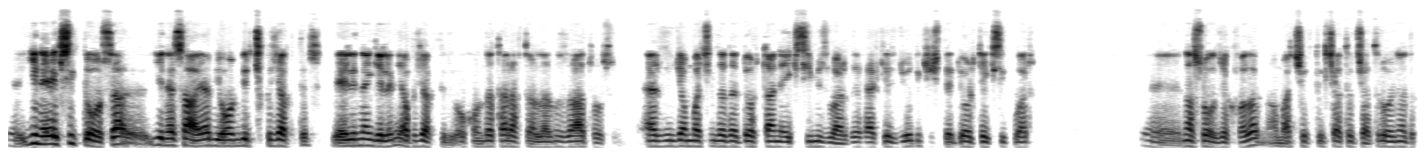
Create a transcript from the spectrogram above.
E, yine eksik de olsa yine sahaya bir 11 çıkacaktır ve elinden geleni yapacaktır. O konuda taraftarlarımız rahat olsun. Erzincan maçında da 4 tane eksiğimiz vardı. Herkes diyordu ki işte 4 eksik var. E, nasıl olacak falan ama çıktık çatır çatır oynadık.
